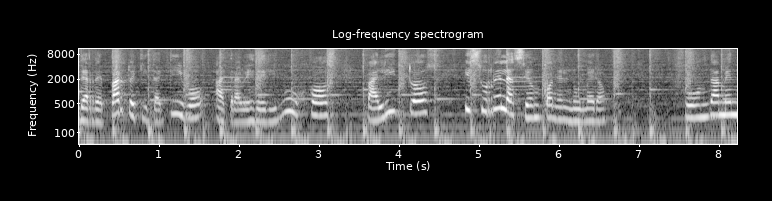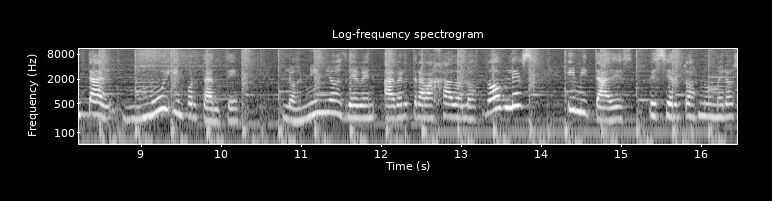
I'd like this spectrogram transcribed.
de reparto equitativo a través de dibujos, palitos y su relación con el número. Fundamental, muy importante, los niños deben haber trabajado los dobles y mitades de ciertos números,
